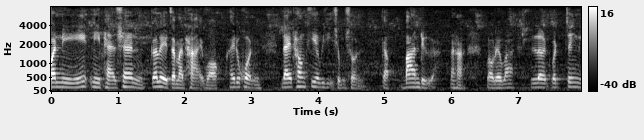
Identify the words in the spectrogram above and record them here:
วันนี้มีแพชชั่นก็เลยจะมาถ่ายวอล์กให้ทุกคนได้ท่องเที่ยววิถีชุมชนกับบ้านเดือนะคะบอกเลยว่าเลิศวัดจึ้งจ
